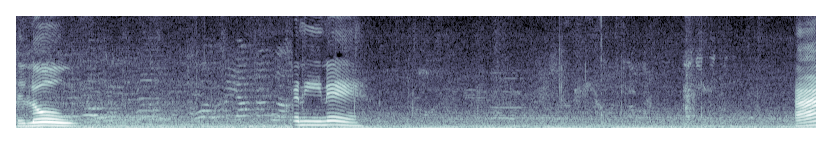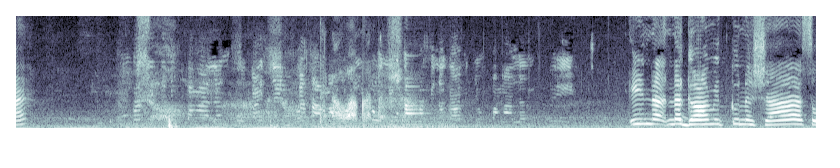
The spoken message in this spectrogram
Hello? Kanina eh. Ha? Tinawagan na siya. Eh. Eh, na, nagamit ko na siya. So,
